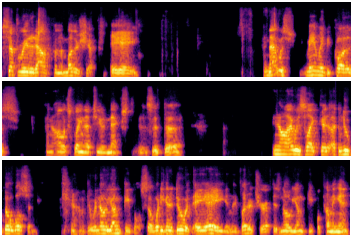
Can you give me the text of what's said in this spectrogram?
separated out from the mothership, AA. And that was mainly because, and I'll explain that to you next, is that, uh, you know, I was like a, a new Bill Wilson. You know, there were no young people. So what are you going to do with AA in the literature if there's no young people coming in?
